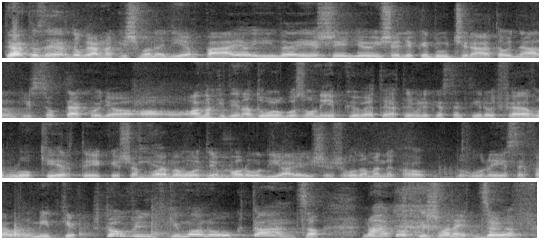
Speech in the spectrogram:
Tehát az Erdogánnak is van egy ilyen pályaíve, és így ő is egyébként úgy csinálta, hogy nálunk is szokták, hogy a, a, annak idén a dolgozó nép követelt. Emlékeztek tényleg, hogy felvonulók kérték, és akkor ebben volt ilyen paródiája is, és oda mennek a részek felvonulni, mit kér? Stovinski manók tánca! Na hát ott is van egy CÖF,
